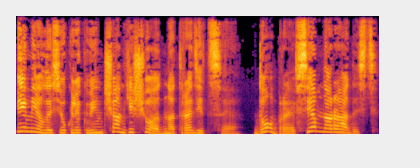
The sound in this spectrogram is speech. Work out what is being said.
Имелась у кликвинчан еще одна традиция, добрая, всем на радость.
